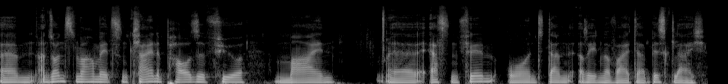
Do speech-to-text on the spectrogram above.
Ähm, ansonsten machen wir jetzt eine kleine Pause für meinen äh, ersten Film und dann reden wir weiter. Bis gleich.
